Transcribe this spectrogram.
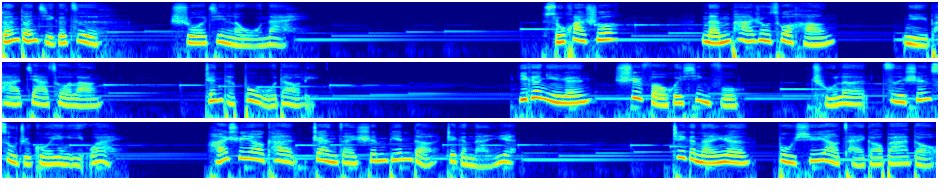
短短几个字，说尽了无奈。俗话说。男怕入错行，女怕嫁错郎，真的不无道理。一个女人是否会幸福，除了自身素质过硬以外，还是要看站在身边的这个男人。这个男人不需要才高八斗，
